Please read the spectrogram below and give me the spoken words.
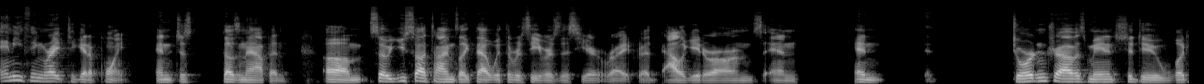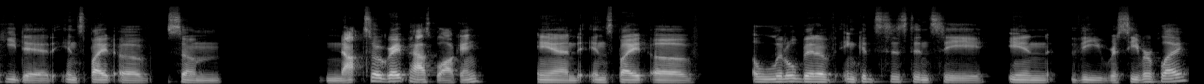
anything right to get a point and just doesn't happen. Um so you saw times like that with the receivers this year, right? Alligator arms and and eh, Jordan Travis managed to do what he did in spite of some not so great pass blocking and in spite of a little bit of inconsistency in the receiver play.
